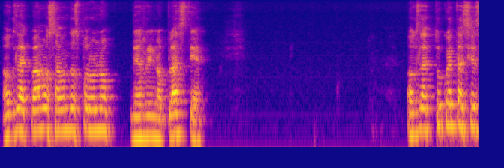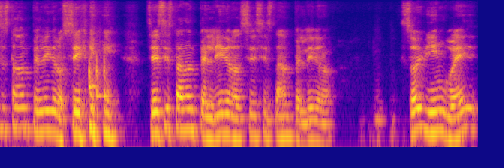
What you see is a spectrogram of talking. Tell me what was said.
Oxlack, vamos a un 2x1 de rinoplastia. Oxlack, tú cuentas si has estado en peligro. Sí, sí, sí he estado en peligro, sí, sí he estado en peligro. Soy bien, güey,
